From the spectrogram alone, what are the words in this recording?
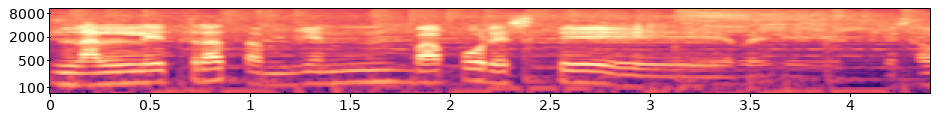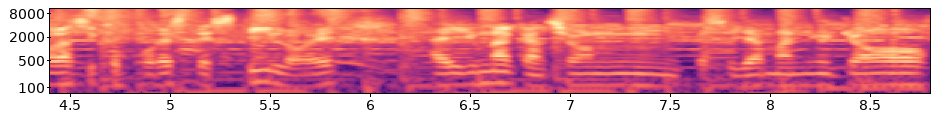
la letra también va por este, pues ahora sí que por este estilo, ¿eh? Hay una canción que se llama New York,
